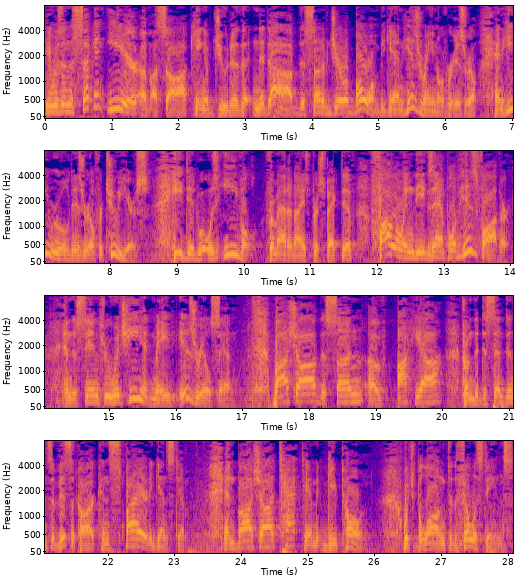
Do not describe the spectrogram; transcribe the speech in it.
It was in the second year of Asa, king of Judah, that Nadab, the son of Jeroboam, began his reign over Israel, and he ruled Israel for two years. He did what was evil from Adonai's perspective, following the example of his father and the sin through which he had made Israel sin. Baasha, the son of Ahiah, from the descendants of Issachar, conspired against him. And Baasha attacked him at Gibeton which belonged to the Philistines.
